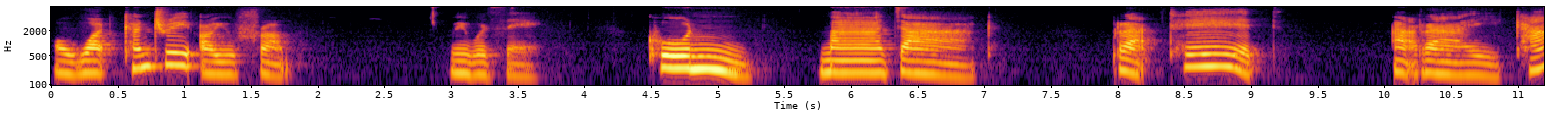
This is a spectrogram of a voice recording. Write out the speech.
or what country are you from we would say คุณมาจาก ประเทศ อะไรคะ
